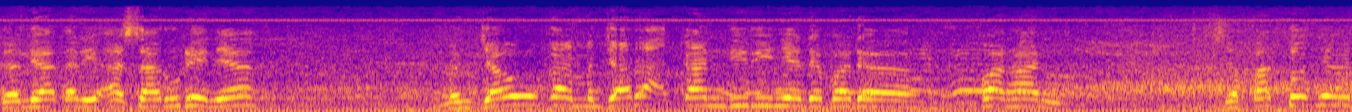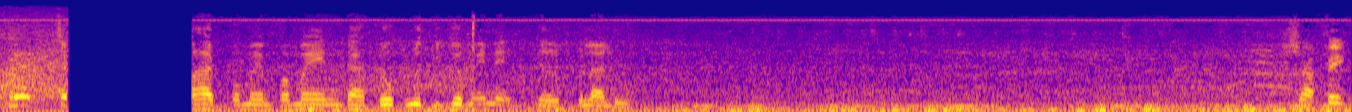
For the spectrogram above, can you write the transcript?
Kita lihat tadi Asarudin ya. Menjauhkan, menjarakkan dirinya daripada Farhan. Sepatutnya dia Farhan pemain-pemain dah 23 minit berlalu. Syafiq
